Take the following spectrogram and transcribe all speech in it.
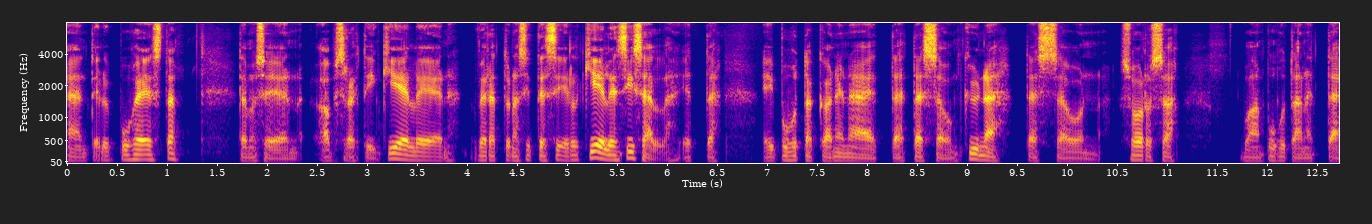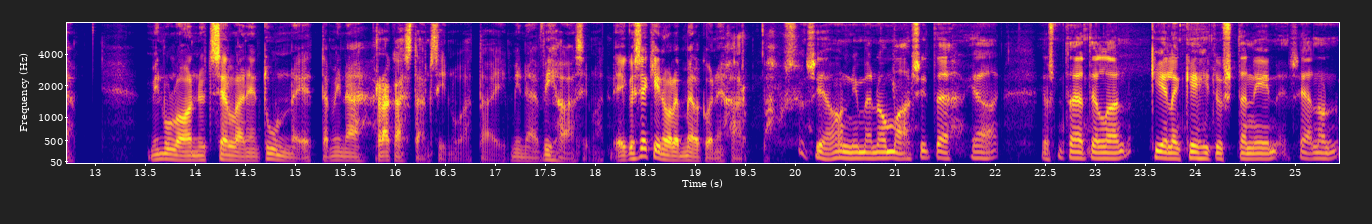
ääntelypuheesta tämmöiseen abstraktiin kieleen verrattuna sitten siellä kielen sisällä, että ei puhutakaan enää, että tässä on kynä, tässä on sorsa, vaan puhutaan, että minulla on nyt sellainen tunne, että minä rakastan sinua tai minä vihaan sinua. Eikö sekin ole melkoinen harppaus? Se on nimenomaan sitä ja jos nyt ajatellaan kielen kehitystä, niin sehän on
